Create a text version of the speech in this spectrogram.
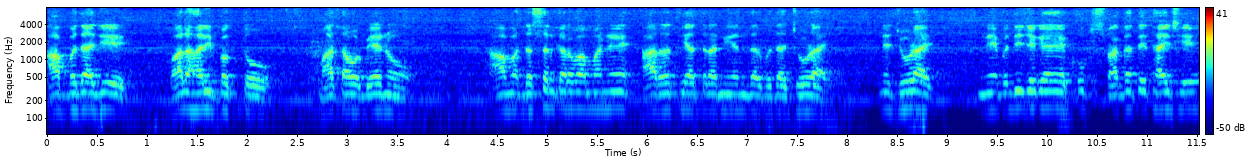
આ બધા જે વાલા હરિભક્તો, માતાઓ, બહેનો, આમાં દર્શન કરવા માટે આ રથયાત્રાની અંદર બધા જોડાય ને જોડાય ને બધી જગ્યાએ ખૂબ સ્વાગત થાય છે.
